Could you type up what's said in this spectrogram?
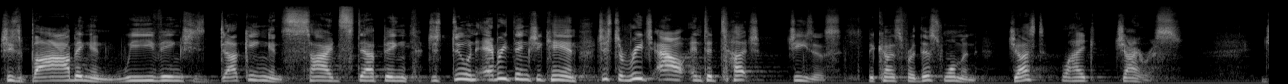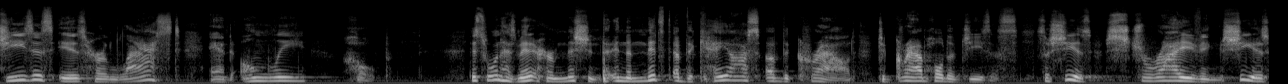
She's bobbing and weaving, she's ducking and sidestepping, just doing everything she can just to reach out and to touch Jesus. Because for this woman, just like Jairus, Jesus is her last and only hope. This woman has made it her mission that in the midst of the chaos of the crowd to grab hold of Jesus. So she is striving, she is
